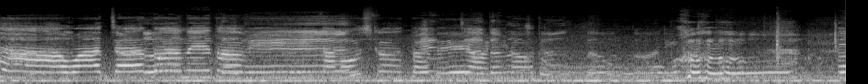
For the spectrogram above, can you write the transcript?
あー終わっちゃったね旅楽しかったね。めっちゃ楽しかった本当ありがとうもう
